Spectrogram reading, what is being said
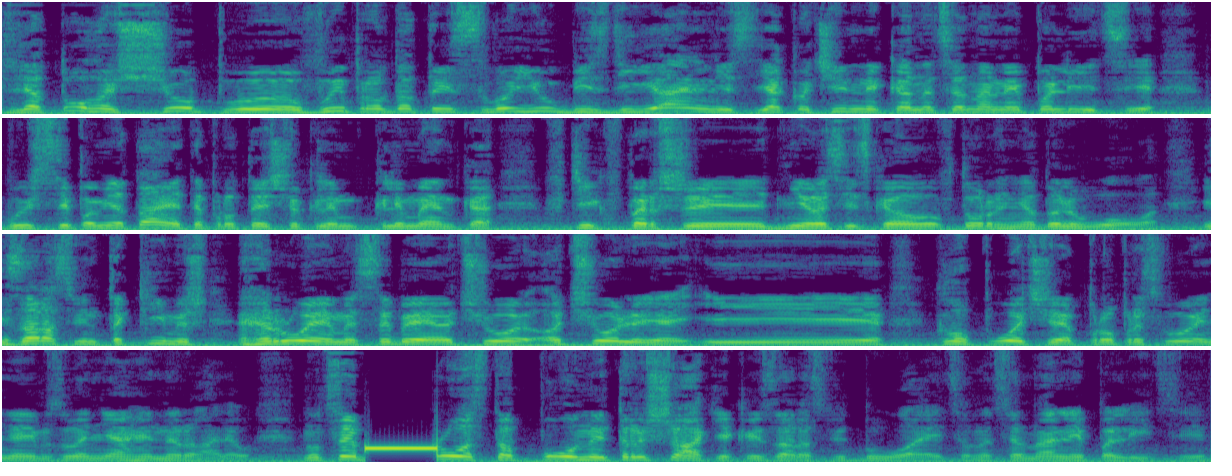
для того, щоб е, виправдати свою бездіяльність як очільника національної поліції. Ви ж всі пам'ятаєте про те, що Клименка втік в перші дні російського вторгнення до Львова, і зараз він такими ж героями себе очолює і клопоче про присвоєння їм звання генералів. Ну це просто повний трешак, який зараз відбувається в національній поліції.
